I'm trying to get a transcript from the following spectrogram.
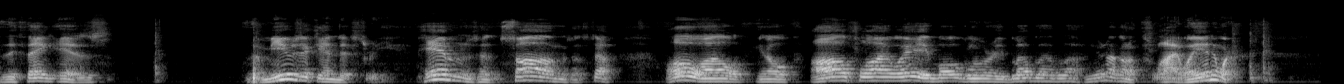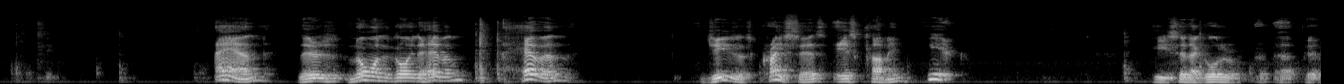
the thing is, the music industry, hymns and songs and stuff. Oh, I'll, you know, I'll fly away, Bo Glory, blah, blah, blah. You're not going to fly away anywhere. And there's no one going to heaven. Heaven, Jesus Christ says, is coming here. He said, I go to uh,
